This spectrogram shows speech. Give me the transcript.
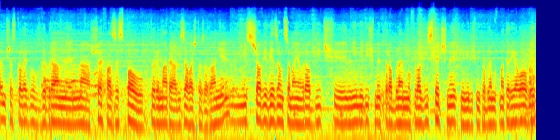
Zostałem przez kolegów wybrany na szefa zespołu, który ma realizować to zadanie. Mistrzowie wiedzą, co mają robić. Nie mieliśmy problemów logistycznych, nie mieliśmy problemów materiałowych.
